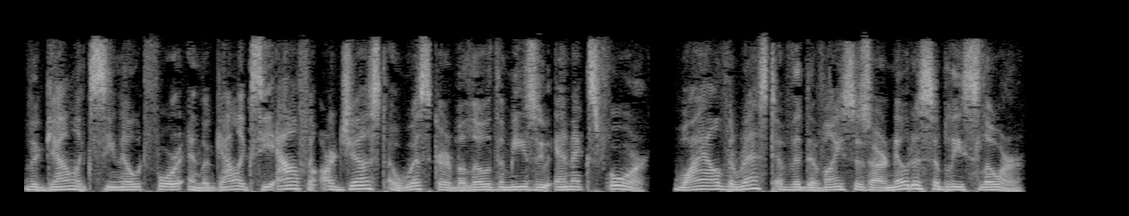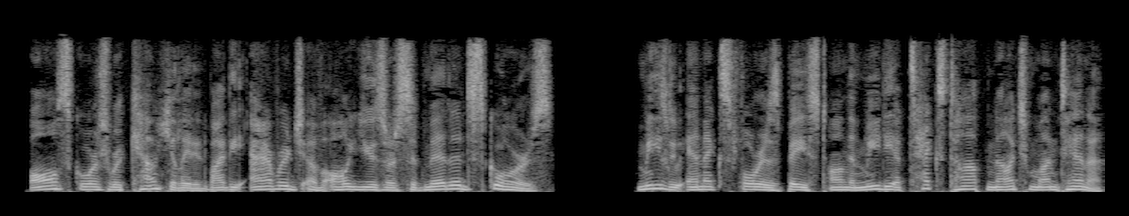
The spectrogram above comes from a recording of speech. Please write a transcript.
The Galaxy Note 4 and the Galaxy Alpha are just a whisker below the Meizu MX4, while the rest of the devices are noticeably slower. All scores were calculated by the average of all user-submitted scores. Meizu MX4 is based on the MediaTek's top-notch Montana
